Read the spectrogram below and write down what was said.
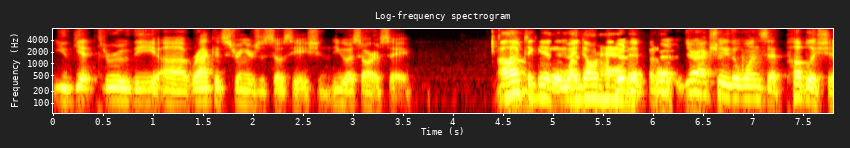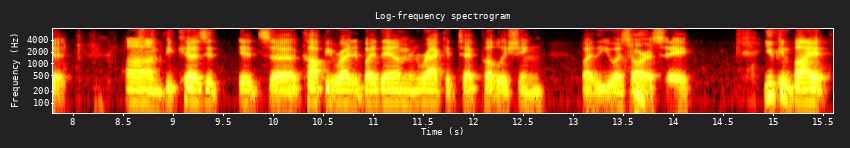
you get through the uh, racket stringers association the usrsa i'll have to get it i don't have they're it but they're, they're, actually the ones that publish it um, because it it's uh, copyrighted by them and racket tech publishing by the usrsa you can buy it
